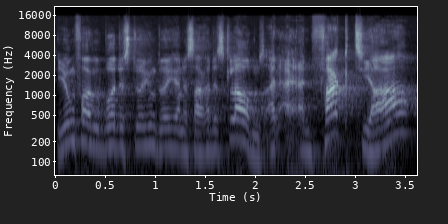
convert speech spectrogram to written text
Die Jungfrauengeburt ist durch und durch eine Sache des Glaubens. Ein, ein Fakt, ja,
